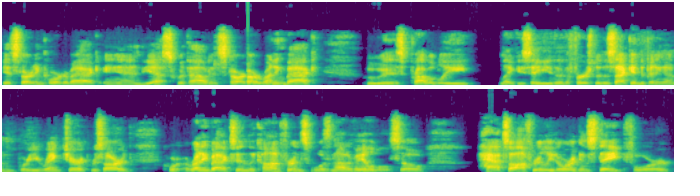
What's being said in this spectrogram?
its starting quarterback, and yes, without its star running back, who is probably, like you say, either the first or the second, depending on where you rank Jarek Broussard, running backs in the conference was not available. So hats off really to Oregon State for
